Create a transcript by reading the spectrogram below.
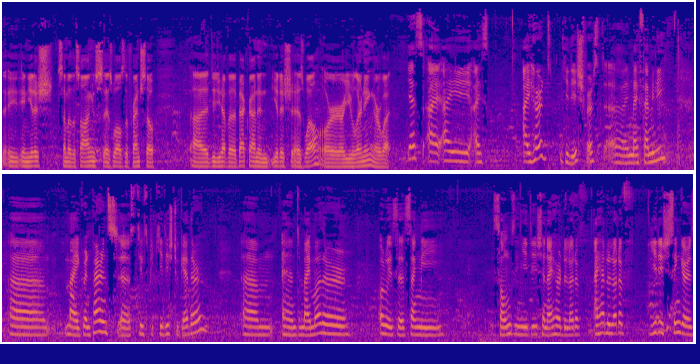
in Yiddish some of the songs as well as the French. So. Uh, did you have a background in Yiddish as well, or are you learning, or what? Yes, I, I, I I heard Yiddish first uh, in my family. Uh, my grandparents uh, still speak Yiddish together, um, and my mother always uh, sang me songs in Yiddish, and I heard a lot of. I had a lot of Yiddish singers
